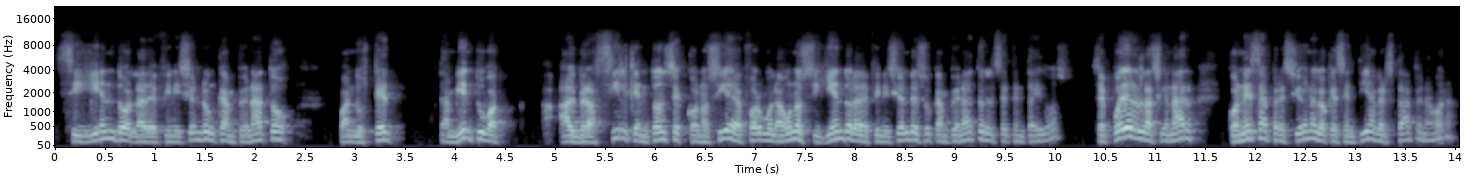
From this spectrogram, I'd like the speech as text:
siguiendo la definición de un campeonato cuando usted también tuvo al Brasil que entonces conocía de Fórmula 1 siguiendo la definición de su campeonato en el 72? ¿Se puede relacionar con esa presión a lo que sentía Verstappen ahora?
